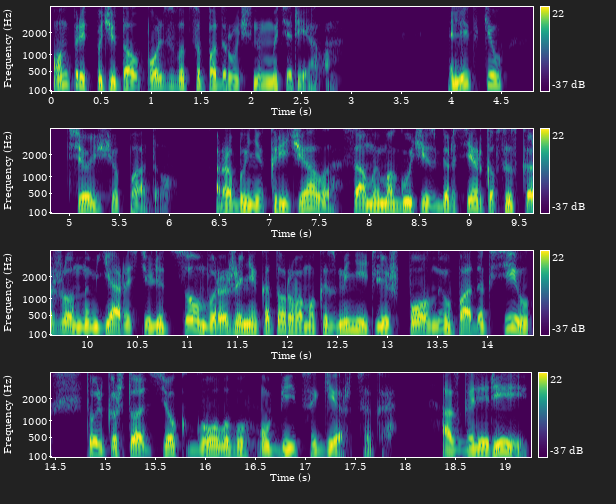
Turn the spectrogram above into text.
он предпочитал пользоваться подручным материалом. Литкил все еще падал. Рабыня кричала, самый могучий из берсерков с искаженным яростью лицом, выражение которого мог изменить лишь полный упадок сил, только что отсек голову убийцы герцога. А с галереи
